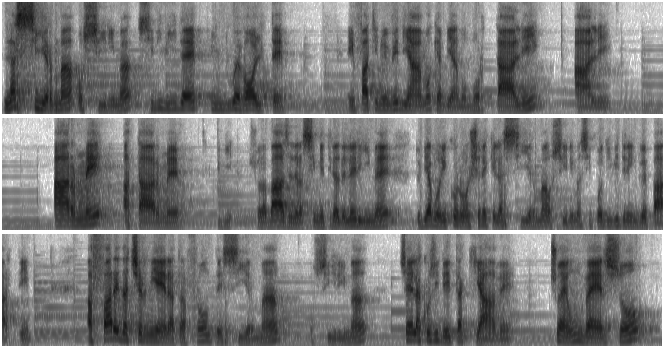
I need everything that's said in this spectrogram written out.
La sirma o sirima si divide in due volte e infatti noi vediamo che abbiamo mortali ali, arme atarme, quindi sulla base della simmetria delle rime, dobbiamo riconoscere che la sirma o sirima si può dividere in due parti. A fare da cerniera tra fronte e sirma o sirima c'è la cosiddetta chiave, cioè un verso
